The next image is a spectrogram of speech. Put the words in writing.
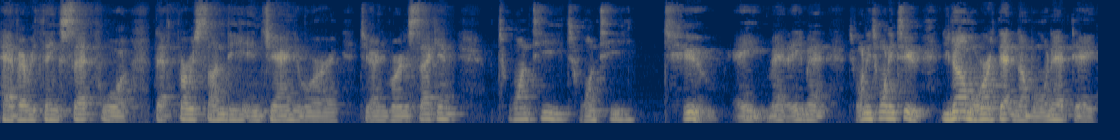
have everything set for that first Sunday in January, January the 2nd, 2020 two. Amen. Amen. 2022. You know I'm gonna work that number on that day.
